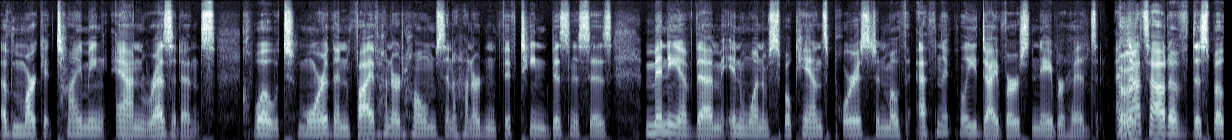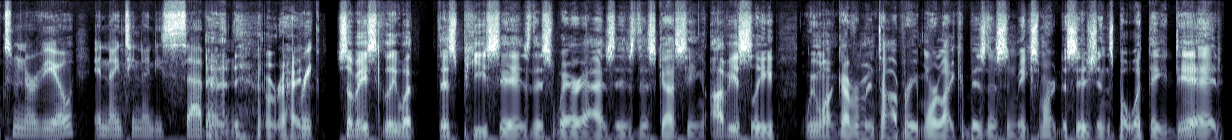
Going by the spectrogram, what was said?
of market timing and residents. Quote: More than 500 homes and 115 businesses, many of them in one of Spokane's poorest and most ethnically diverse neighborhoods. And that's out of the Spokesman Review in 1997. right. Re- so basically, what this piece is, this whereas is discussing, obviously, we want government to operate more like a business and make smart decisions. But what they did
